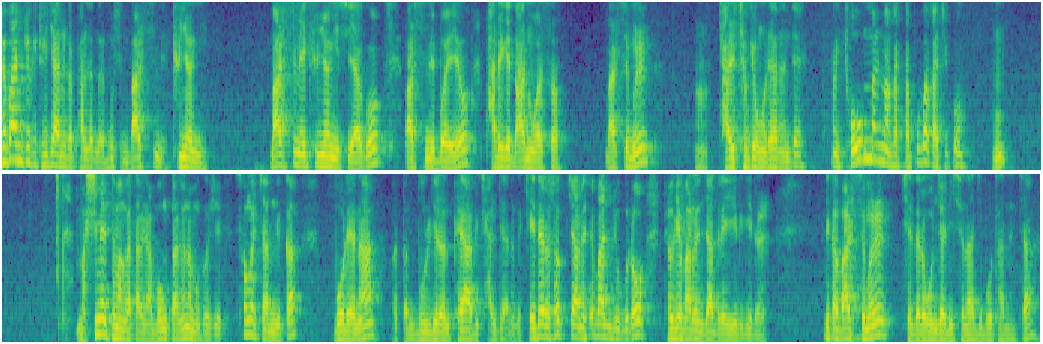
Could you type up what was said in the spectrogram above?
회반죽이 되지 않은 걸 바른 거예요. 무슨 말씀의 균형이. 말씀의 균형이 있어야 하고 말씀이 뭐예요? 바르게 나누어서 말씀을 어, 잘 적용을 해야 하는데 그냥 좋은 말만 갖다 뽑아가지고 응? 뭐 시멘트만 갖다 그냥 몽땅 해놓으면 그것이 성을 잡니까? 모래나 어떤 물 이런 배합이 잘 하는 거 제대로 섞지 않은 회반죽으로 벽에 바른 자들의 이르기를 그러니까 말씀을 제대로 온전히 전하지 못하는 자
